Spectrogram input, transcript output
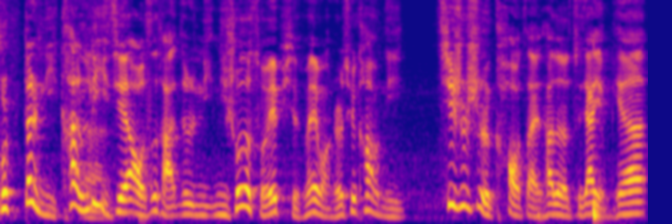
不是，但是你看历届奥斯卡，就是你你说的所谓品味往这儿去靠，你其实是靠在它的最佳影片，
